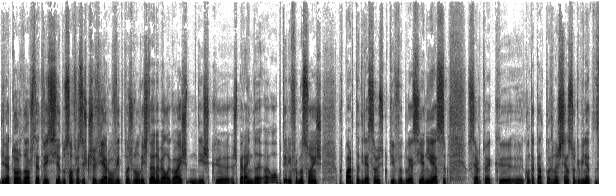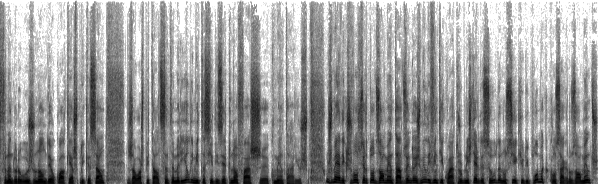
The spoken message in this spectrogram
Diretor da obstetrícia do São Francisco Xavier, ouvido pela jornalista Anabela Góis, diz que espera ainda obter informações por parte da direção executiva do SNS. O certo é que, eh, contactado pela Renascença, o gabinete de Fernando Araújo não deu qualquer explicação. Já o Hospital de Santa Maria limita-se a dizer que não faz eh, comentários. Os médicos vão ser todos aumentados em 2024. O Ministério da Saúde anuncia que o diploma que consagra os aumentos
